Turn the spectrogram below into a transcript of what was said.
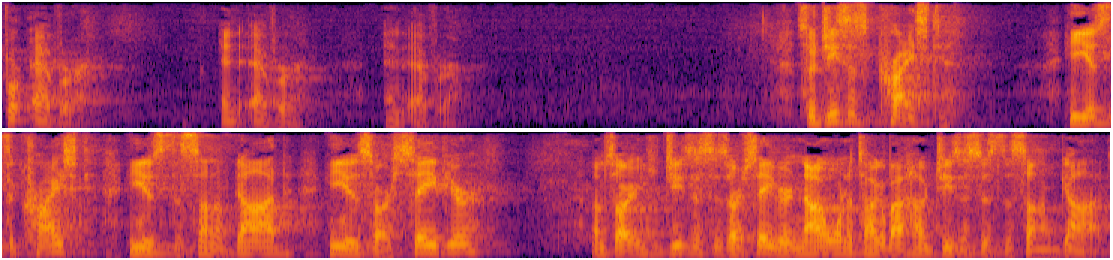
forever and ever and ever. So, Jesus Christ, He is the Christ, He is the Son of God, He is our Savior. I'm sorry, Jesus is our Savior. Now I want to talk about how Jesus is the Son of God.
